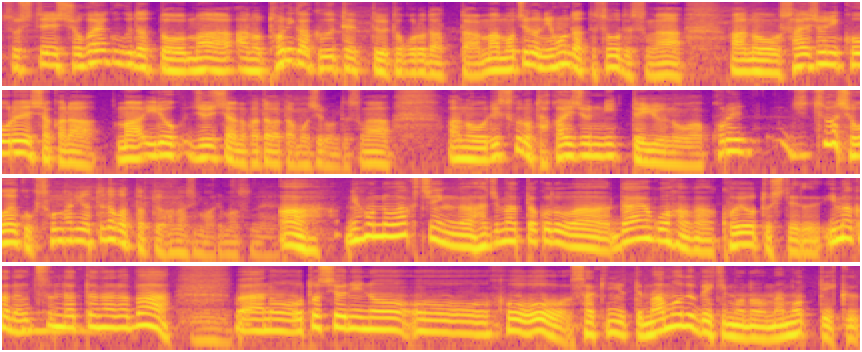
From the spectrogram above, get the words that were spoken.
そして諸外国だと、まあ、あのとにかく打てっていうところだった、まあ、もちろん日本だってそうですがあの最初に高齢者から、まあ、医療従事者の方々はもちろんですがあのリスクの高い順にっていうのはこれ実は諸外国そんなにやってなかったという話もありますね。ああ日本のワクチンが始まった頃は第5波が来ようとしている。今から打つんだったならば、うん、あのお年寄りの方を先に言って守るべきものを守っていく。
